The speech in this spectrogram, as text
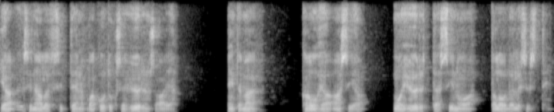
ja sinä olet sitten vakuutuksen hyödynsaaja, niin tämä kauhea asia voi hyödyttää sinua taloudellisesti.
